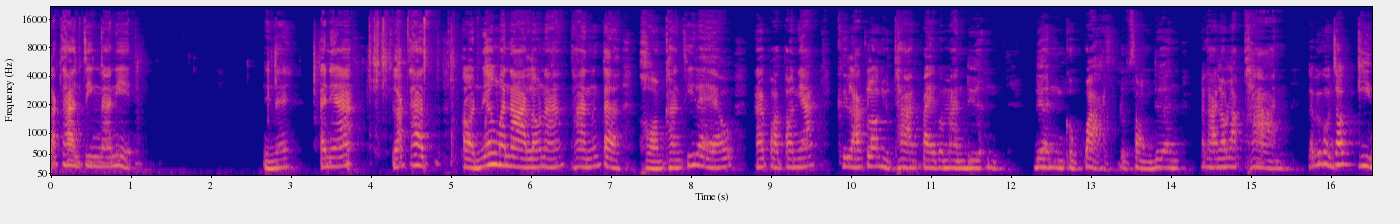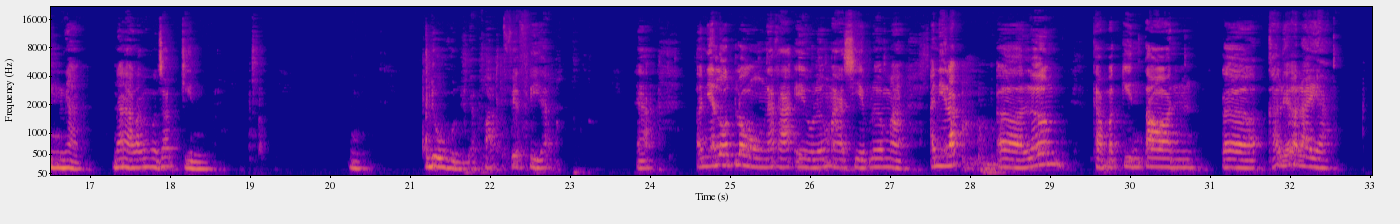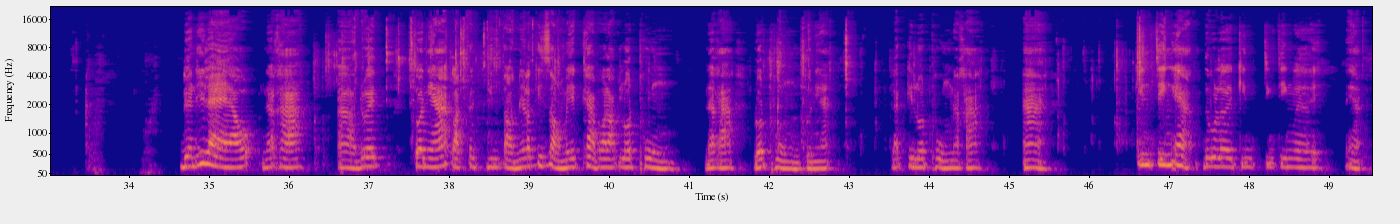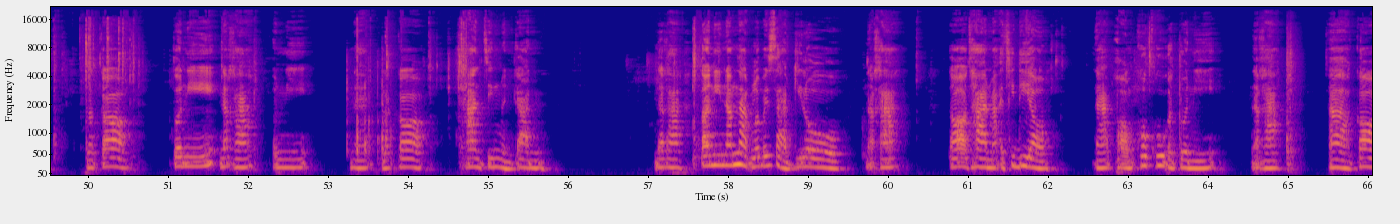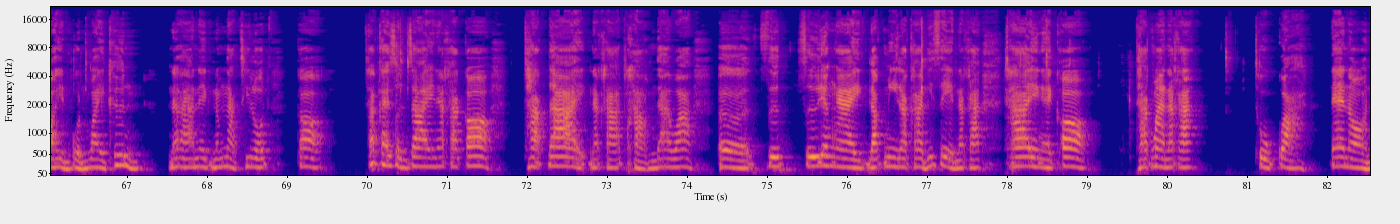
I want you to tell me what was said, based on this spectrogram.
รักทานจริงนะนี่เห็นไหมอันเนี้ยรักทานต่อเนื่องมานานแล้วนะ ทานตั้งแต่ผอมครั้งที่แล้วนะพอตอนเนี้ยคือรักลองหยุดทานไปประมาณเดือน เดือนกว่าๆเกือบสองเดือนนะคะแล้วรักทาน แล้วเป็นคนชอบกินค่ะนะคะแล้วเป็นคนชอบกิน ดูหุ่นแบบว่าเฟียๆนะ อนนี้ลดลงนะคะ เอวเริ่มมาเชฟเริ่มมา อันนี้ละเอ่อเริ่มกลับมากินตอนเอ่อเขาเรียกอะไรอะเดือนที่แล้วนะคะอ่าด้วยตัวเนี้ยรักจะกินต่อเนื่องรักกินสองเม็ดค่ะเพราะรักลดพุงนะคะลดพุงตัวเนี้ยรักกินลดพุงนะคะอ่ากินจริงเนี่ยดูเลยกินจริง ๆ เลยเนี่ยแล้วก็ตัวนี้นะคะ ตัวนี้นะ แล้วก็ ทานจริงเหมือนกันนะคะ ตอนนี้น้ำหนักลดไปสามกิโลนะคะก็ทานมาอาทิตย์เดียวนะพร้อมควบคู่กับตัวนี้นะคะอ่าก็เห็นผลไวขึ้นนะคะ ในน้ำหนักที่ลดก็ถ้าใครสนใจนะคะก็ทักได้นะคะ ถามได้ว่าเออซื้อซื้อยังไงรักมีราคาพิเศษนะคะ ถ้ายังไงก็ทักมานะคะ ถูกกว่าแน่นอน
